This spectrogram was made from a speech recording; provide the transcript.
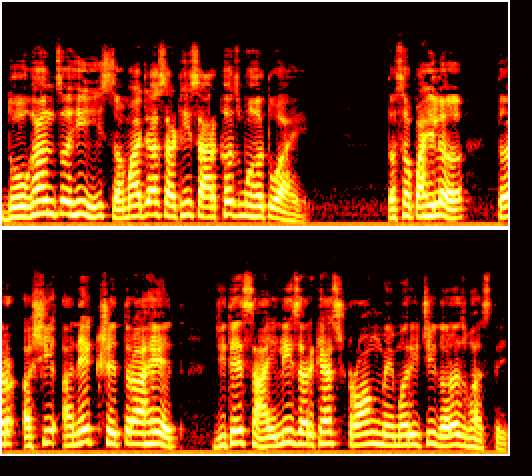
दोघांचंही समाजासाठी सारखंच महत्त्व आहे. तसं पाहिलं तर अशी अनेक क्षेत्र आहेत जिथे सायलीसारख्या स्ट्रॉंग मेमरीची गरज भासते.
